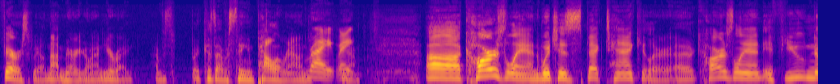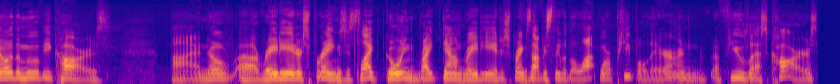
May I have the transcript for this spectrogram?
Ferris wheel, not merry-go-round. You're right. I was because I was thinking pal around. Right, right. Uh, Cars Land, which is spectacular. Uh, Cars Land. If you know the movie Cars, Uh, I know uh, Radiator Springs. It's like going right down Radiator Springs, obviously with a lot more people there and a few less cars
